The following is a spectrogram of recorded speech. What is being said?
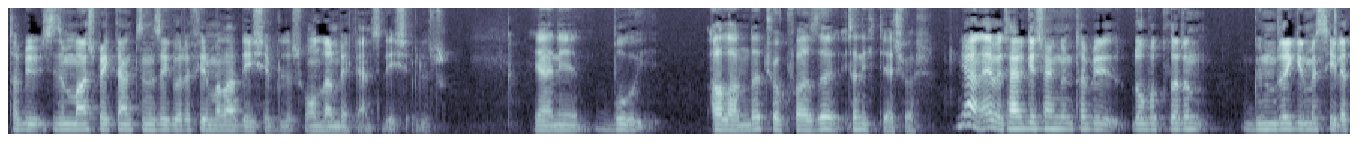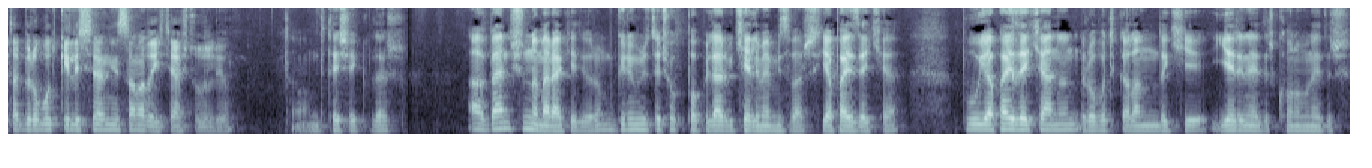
tabii sizin maaş beklentinize göre firmalar değişebilir. Onların beklentisi değişebilir. Yani bu alanda çok fazla insan ihtiyaç var. Yani evet her geçen gün tabii robotların günümüze girmesiyle tabii robot geliştiren insana da ihtiyaç duyuluyor. Tamam teşekkürler. Abi ben şunu da merak ediyorum. Günümüzde çok popüler bir kelimemiz var. Yapay zeka. Bu yapay zekanın robotik alanındaki yeri nedir, konumu nedir?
